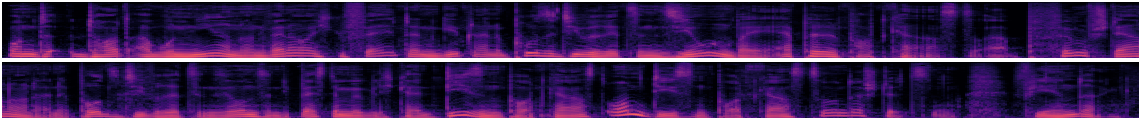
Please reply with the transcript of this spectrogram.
und dort abonnieren. Und wenn er euch gefällt, dann gebt eine positive Rezension bei Apple Podcast ab. Fünf Sterne und eine positive Rezension sind die beste Möglichkeit, diesen Podcast und diesen Podcast zu unterstützen. Vielen Dank.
